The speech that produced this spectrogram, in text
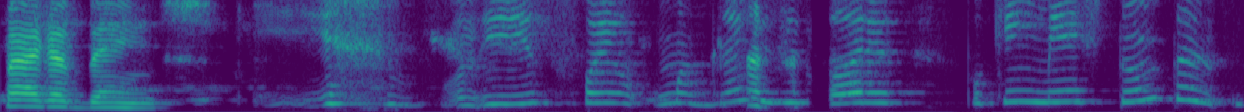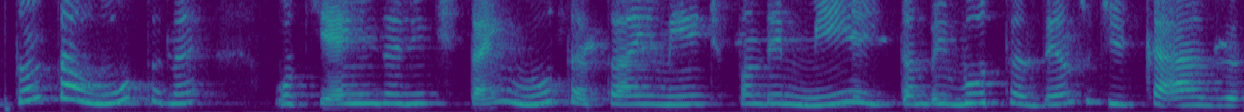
Parabéns. E, e isso foi uma grande vitória, porque em meio a tanta, tanta luta, né? Porque ainda a gente está em luta, está em meio de pandemia e também luta dentro de casa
